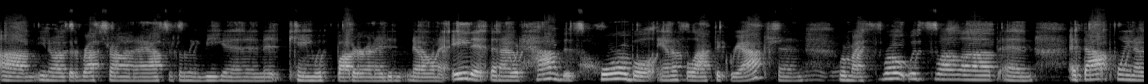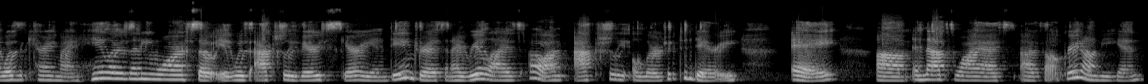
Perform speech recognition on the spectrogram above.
um, you know, I was at a restaurant, and I asked for something vegan and it came with butter and I didn't know and I ate it, then I would have this horrible anaphylactic reaction where my throat would swell up. And at that point, I wasn't carrying my inhalers anymore. So it was actually very scary and dangerous. And I realized, oh, I'm actually allergic to dairy, A. Um, and that's why I, I felt great on vegan.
